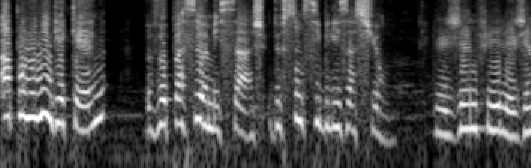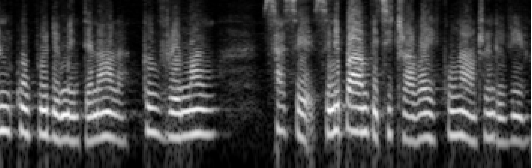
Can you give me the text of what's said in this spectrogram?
Apollonie Gekeng veut passer un message de sensibilisation. Les jeunes filles, les jeunes couples de maintenant, là, que vraiment, ça, ce n'est pas un petit travail qu'on est en train de vivre.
